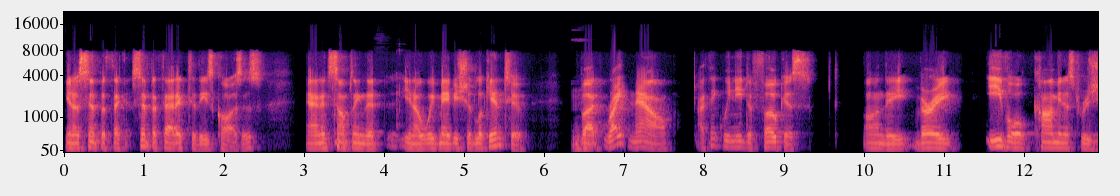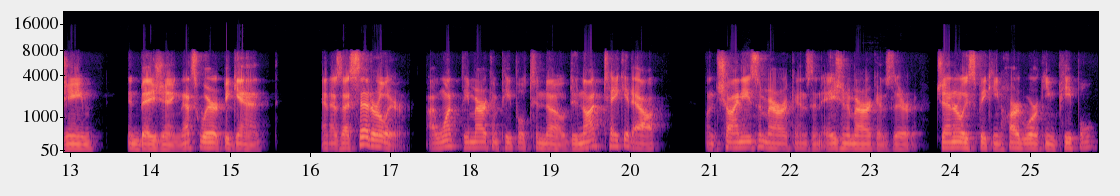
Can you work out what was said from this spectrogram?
you know, sympathetic sympathetic to these causes, and it's something that you know we maybe should look into. Mm-hmm. But right now, I think we need to focus on the very evil communist regime in Beijing. That's where it began. And as I said earlier, I want the American people to know do not take it out on Chinese Americans and Asian Americans. They're generally speaking hardworking people.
